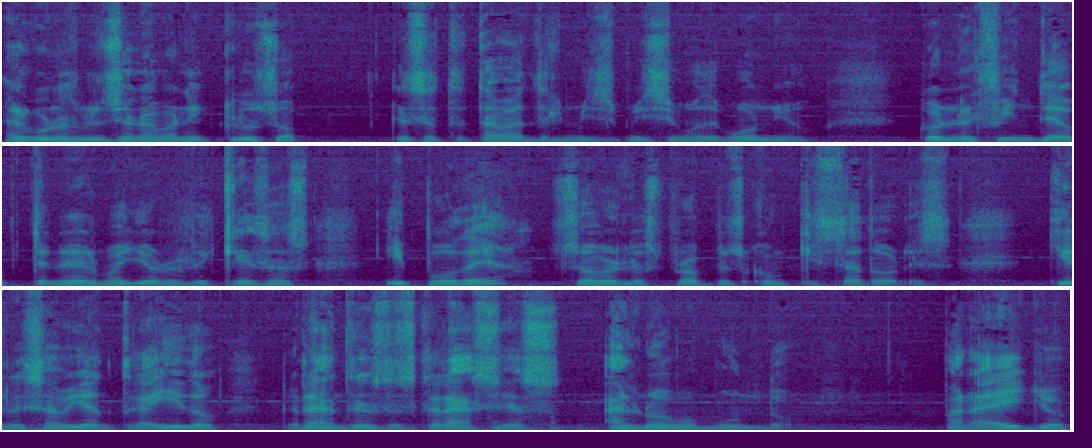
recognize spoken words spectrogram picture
Algunos mencionaban incluso que se trataba del mismísimo demonio, con el fin de obtener mayores riquezas y poder sobre los propios conquistadores, quienes habían traído grandes desgracias al nuevo mundo. Para ello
